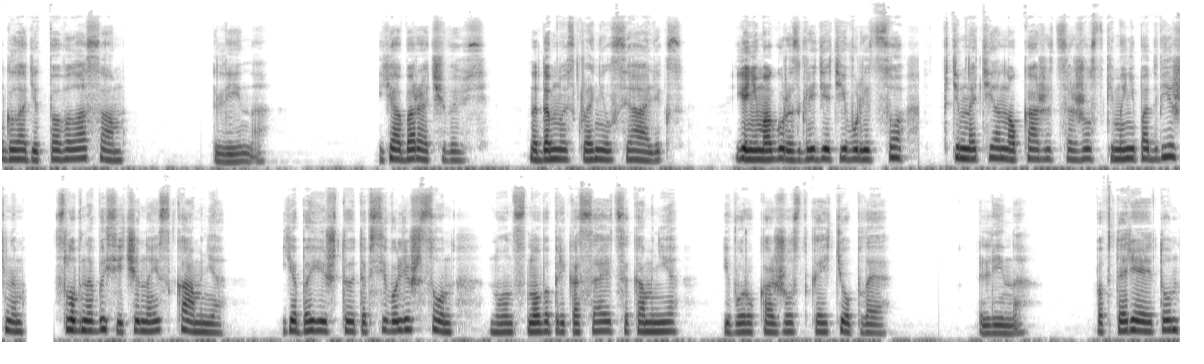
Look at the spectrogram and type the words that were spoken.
гладит по волосам. Лина. Я оборачиваюсь. Надо мной склонился Алекс. Я не могу разглядеть его лицо. В темноте оно кажется жестким и неподвижным, словно высечено из камня. Я боюсь, что это всего лишь сон, но он снова прикасается ко мне. Его рука жесткая и теплая. Лина. Повторяет он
